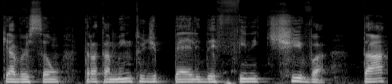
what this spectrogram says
que é a versão tratamento de pele definitiva, tá?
